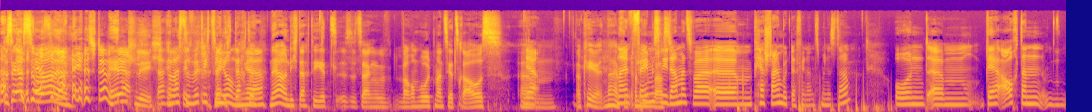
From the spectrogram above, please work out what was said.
Das erste Mal. ja, stimmt. Endlich. Ja. Dafür warst du endlich. wirklich zu Na, jung. Ich dachte, ja. naja, und ich dachte jetzt äh, sozusagen, warum holt man es jetzt raus? Ja. Ähm, Okay, naja, Nein, wem famously damals war ähm, Per Steinbrück der Finanzminister. Und ähm, der auch dann,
